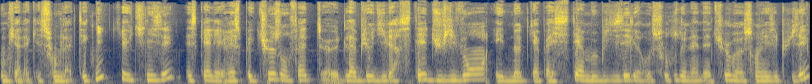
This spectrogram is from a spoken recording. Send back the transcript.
Donc il y a la question de la technique qui est utilisée. Est-ce qu'elle est respectueuse en fait euh, de la biodiversité, du vivant et de notre capacité à mobiliser les ressources de la nature euh, sans les épuiser?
